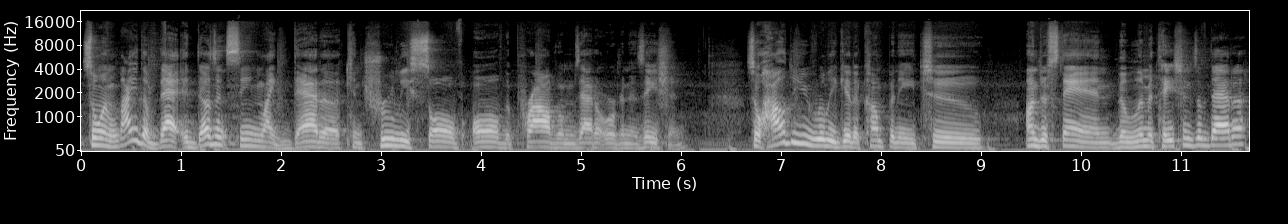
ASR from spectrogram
So, in light of that, it doesn't seem like data can truly solve all the problems at an organization So how do you really get a company to understand the limitations of data,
